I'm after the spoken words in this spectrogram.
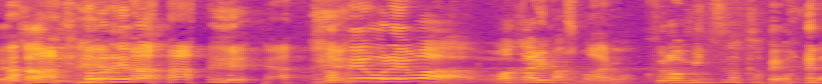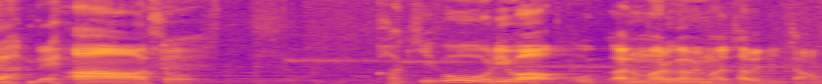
いやカフェオレは カフェオレは分かります僕わかる。も黒蜜のカフェオレなんで、ああそうかき氷はおあの丸亀まで食べに行ったの？はい、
